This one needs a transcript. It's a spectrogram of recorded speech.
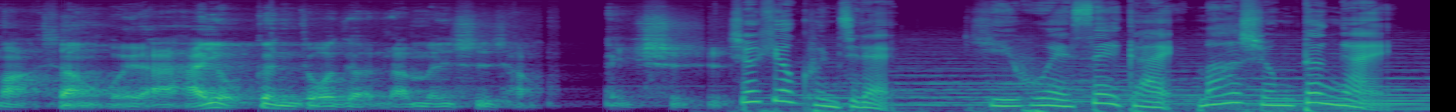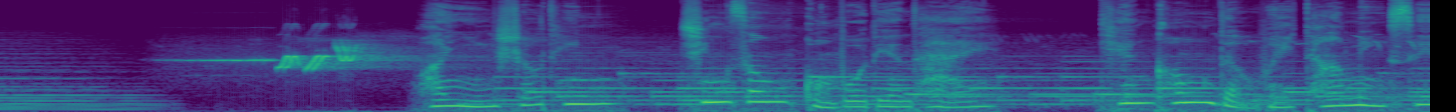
马上回来，还有更多的南门市场美食。小休困一下，皮肤的世界马上登来。欢迎收听轻松广播电台《天空的维他命 C》。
